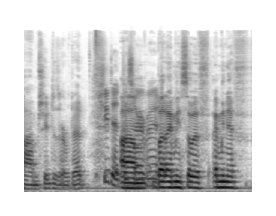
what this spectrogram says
um, she deserved it. she did Um, deserve it. But I mean, so if I mean if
